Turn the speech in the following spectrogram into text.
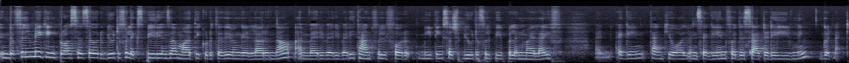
இந்த ஃபில்ம் மேக்கிங் ப்ராசஸை ஒரு பியூட்டிஃபுல் எக்ஸ்பீரியன்ஸாக மாற்றி கொடுத்தது இவங்க எல்லாரும் தான். I am very very very thankful for meeting such beautiful people in my life and again thank you all once again for this Saturday evening good night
